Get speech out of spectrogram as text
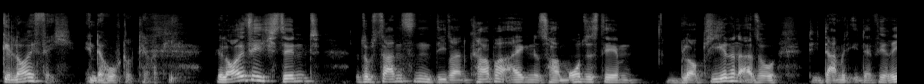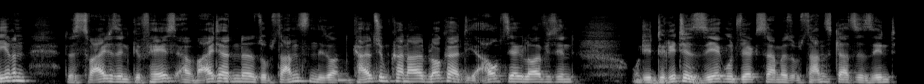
geläufig in der Hochdrucktherapie? Geläufig sind Substanzen, die sein körpereigenes Hormonsystem blockieren, also die damit interferieren. Das zweite sind gefäßerweiternde Substanzen, die so ein Calciumkanalblocker, die auch sehr geläufig sind. Und die dritte sehr gut wirksame Substanzklasse sind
